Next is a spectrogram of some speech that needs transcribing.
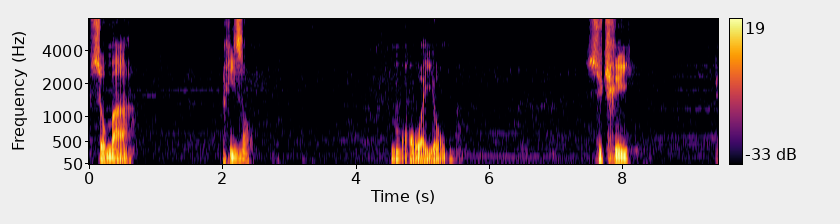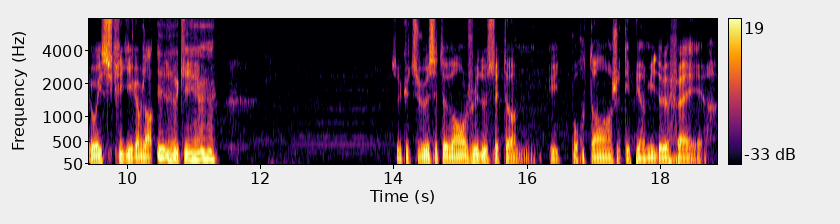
Sur ma prison mon royaume. Sucré. Puis oui, Sucré qui est comme genre, eh, ok. Ce que tu veux, c'est te venger de cet homme. Et pourtant, je t'ai permis de le faire.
